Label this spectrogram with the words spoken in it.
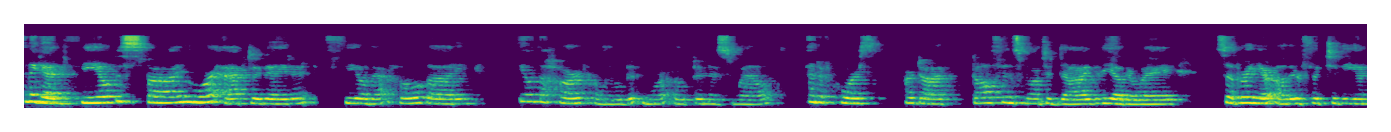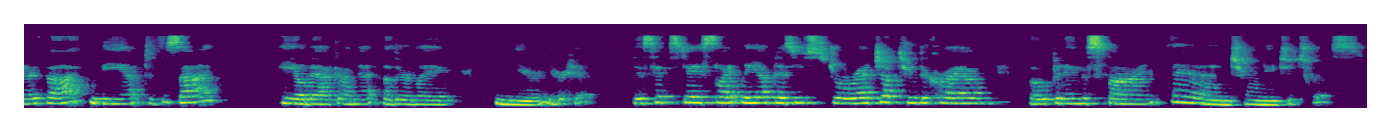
And again, feel the spine more activated, feel that whole body, feel the heart a little bit more open as well. And of course, our dive, dolphins want to dive the other way. So bring your other foot to the inner thigh, knee out to the side, heel back on that other leg near your hip. This hip stays slightly up as you stretch up through the crown, opening the spine and turning to twist.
